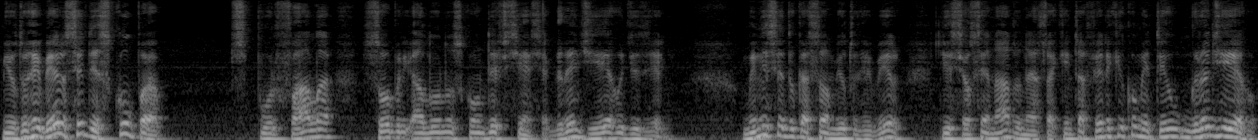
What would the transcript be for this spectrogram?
Milton Ribeiro se desculpa por fala sobre alunos com deficiência. Grande erro, diz ele. O ministro da Educação, Milton Ribeiro, disse ao Senado nesta quinta-feira que cometeu um grande erro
